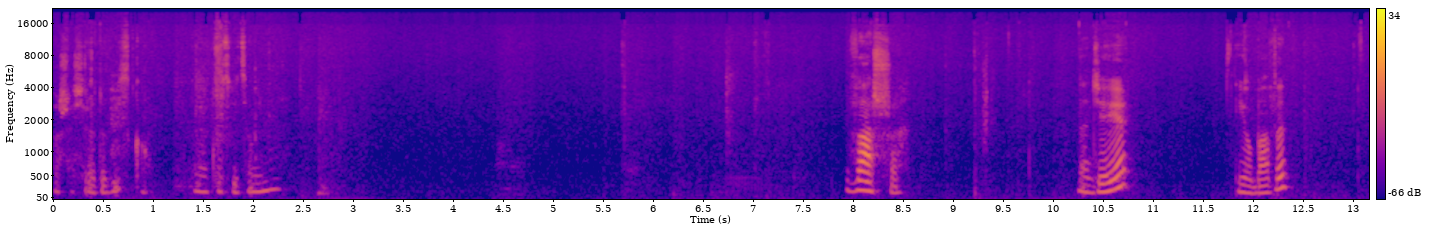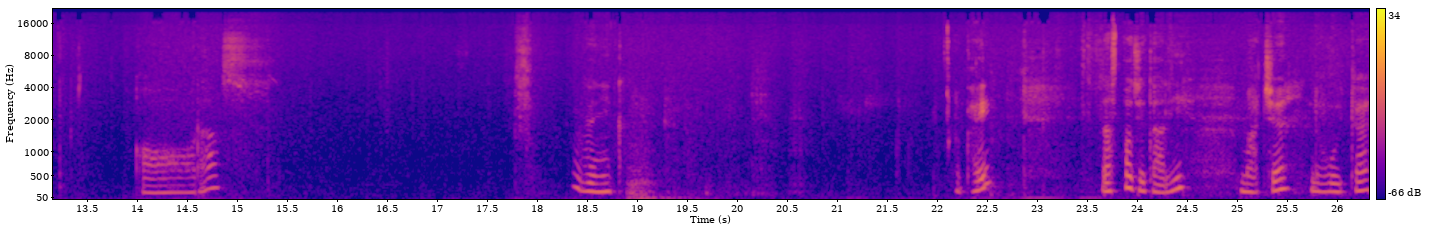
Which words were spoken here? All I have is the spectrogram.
Wasze środowisko, jak was widzą inni. Wasze nadzieje i obawy oraz wynik. Ok. Na spodzie talii macie dwójkę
